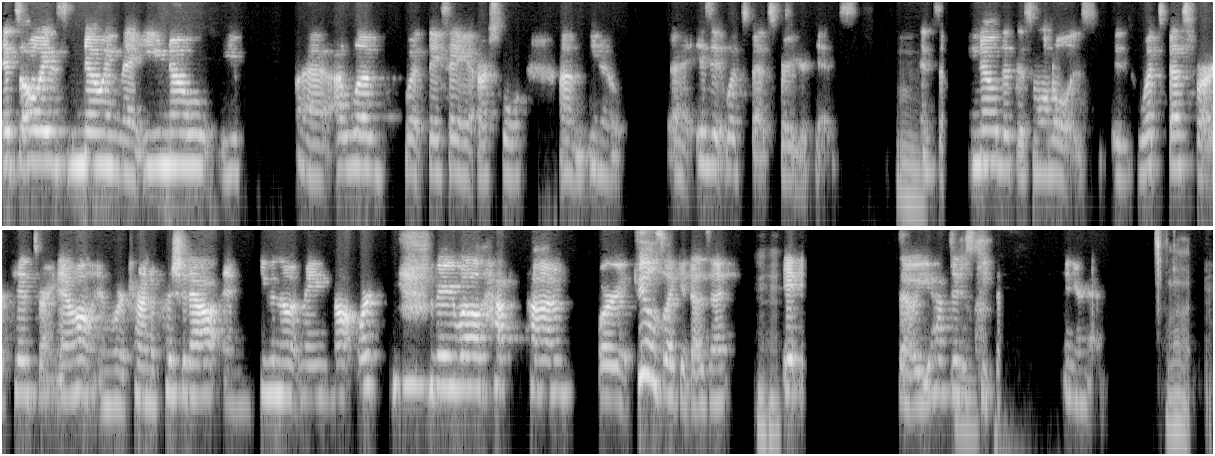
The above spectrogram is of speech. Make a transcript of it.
it's always knowing that you know you. Uh, I love what they say at our school. Um, you know, uh, is it what's best for your kids? Mm. And so we know that this model is is what's best for our kids right now, and we're trying to push it out. And even though it may not work very well half the time, or it feels like it doesn't, Mhm. it. So you have to just keep that in your head. I Love it.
